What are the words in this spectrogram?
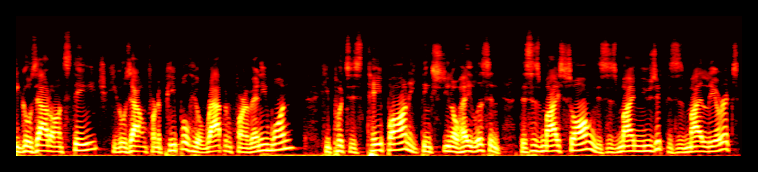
He goes out on stage, he goes out in front of people, he'll rap in front of anyone. He puts his tape on, he thinks, you know, hey, listen, this is my song, this is my music, this is my lyrics,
